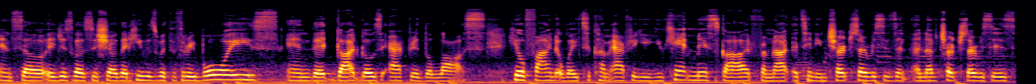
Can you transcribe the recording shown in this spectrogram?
And so it just goes to show that he was with the three boys and that God goes after the lost. He'll find a way to come after you. You can't miss God from not attending church services and enough church services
